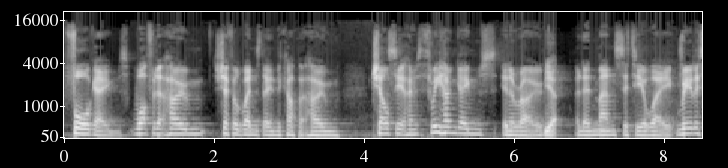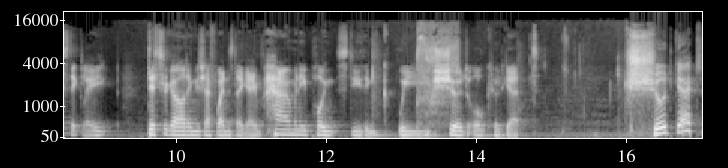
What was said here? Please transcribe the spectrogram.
four games: Watford at home, Sheffield Wednesday in the cup at home, Chelsea at home. Three home games in a row. Yeah. and then Man City away. Realistically. Disregarding the Sheff Wednesday game, how many points do you think we should or could get? should get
